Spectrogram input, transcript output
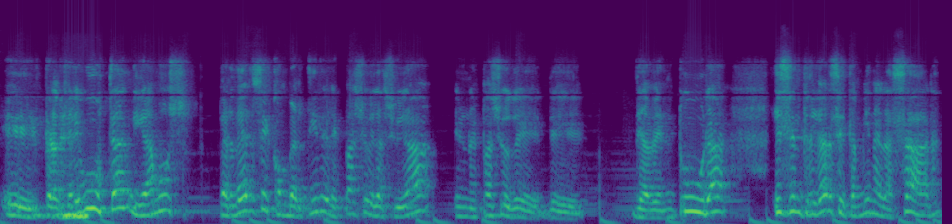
eh, pero al que le gustan, digamos, perderse es convertir el espacio de la ciudad en un espacio de- de aventura, es entregarse también al azar.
